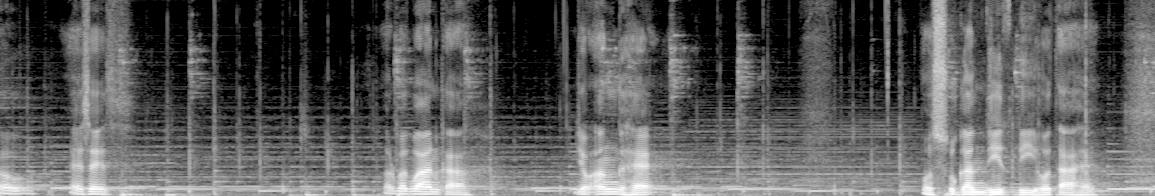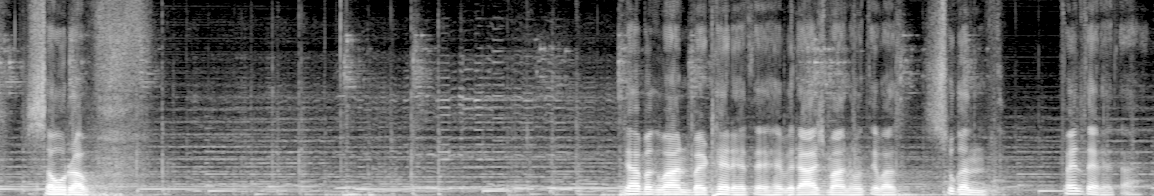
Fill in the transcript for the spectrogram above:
तो ऐसे और भगवान का जो अंग है, वो सुगंधित भी होता है। सौरभ। जहाँ भगवान बैठे रहते हैं, विराजमान होते वह सुगंध फैलते रहता है।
